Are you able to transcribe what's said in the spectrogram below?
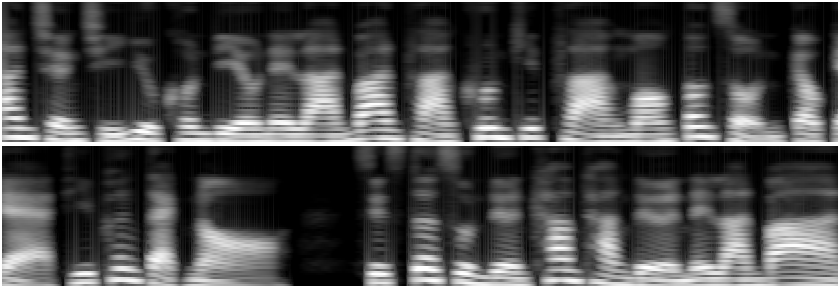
อันเฉิงฉีอยู่คนเดียวในลานบ้านพลางครุ่นคิดพลางมองต้นสนเก่าแก่ที่เพิ่งแตกหน่อ ซิสเตอร์ซุนเดินข้ามทางเดินในลานบ้าน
